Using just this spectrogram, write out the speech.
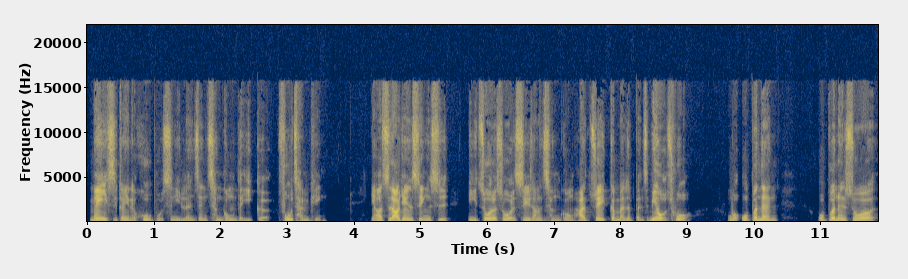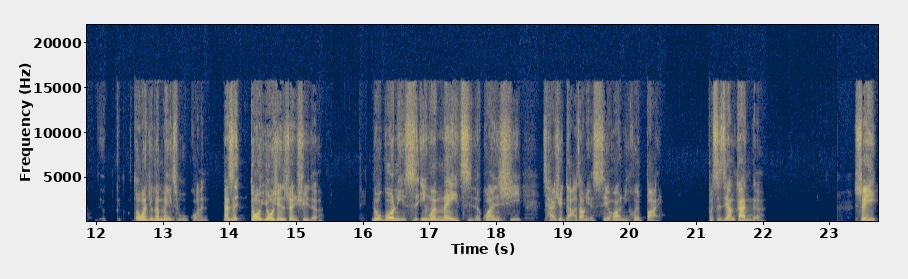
妹子跟你的互补是你人生成功的一个副产品。你要知道一件事情是，你做的所有事业上的成功，它的最根本的本质没有错。我我不能。我不能说都完全跟妹子无关，但是都有优先顺序的。如果你是因为妹子的关系才去打造你的事业的话，你会败，不是这样干的。所以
